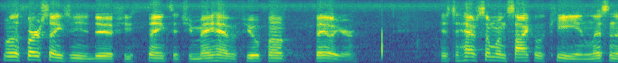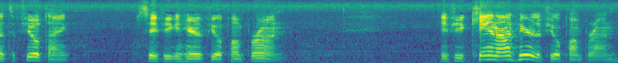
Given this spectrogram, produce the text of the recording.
One of the first things you need to do if you think that you may have a fuel pump failure is to have someone cycle a key and listen at the fuel tank, to see if you can hear the fuel pump run. If you cannot hear the fuel pump run,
